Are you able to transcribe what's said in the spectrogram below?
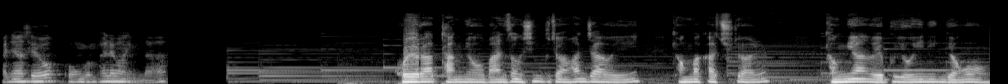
안녕하세요. 보험금 팔례방입니다. 고혈압, 당뇨, 만성신부전 환자의 경막하 출혈, 경미한 외부 요인인 경우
